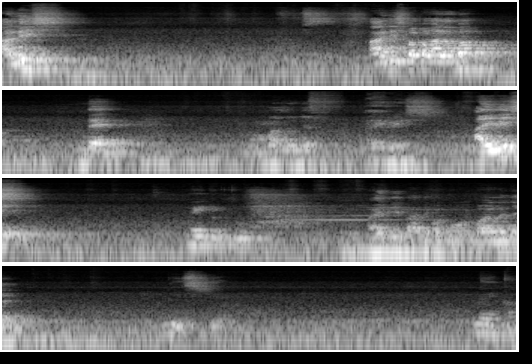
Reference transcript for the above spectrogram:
Alice? Alice ba pangalan mo? Hindi. Ano ba niya? Iris. Iris? May dugtong. Ay, hindi pa. Hindi pa po yung pangalan niya eh. Alicia. Laika.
